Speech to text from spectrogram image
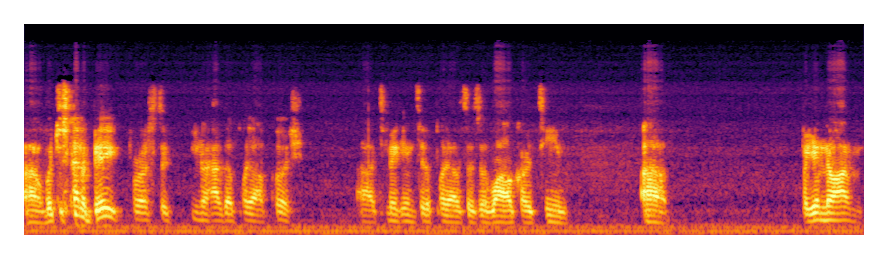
uh, which is kind of big for us to you know have that playoff push uh, to make it into the playoffs as a wild card team. Uh, but you know, I'm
